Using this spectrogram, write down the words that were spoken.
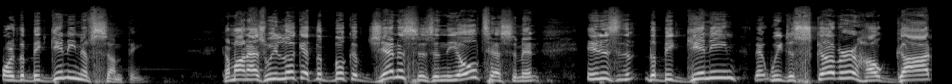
or the beginning of something. Come on, as we look at the book of Genesis in the Old Testament, it is the, beginning that we discover how God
